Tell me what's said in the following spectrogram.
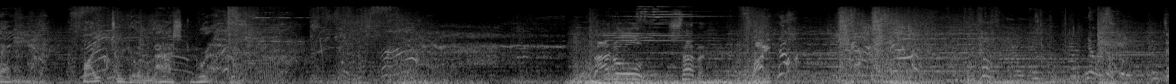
Stand. Fight to your last breath. Battle seven. Fight. Don't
